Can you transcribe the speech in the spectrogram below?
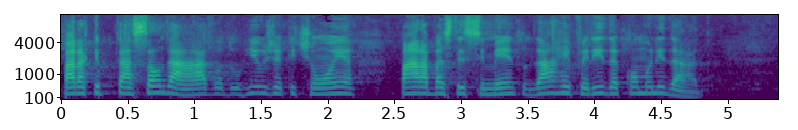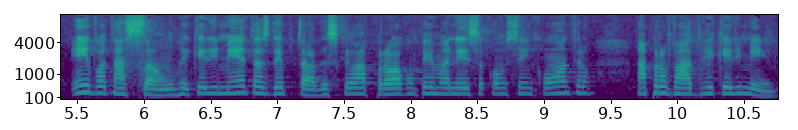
para a captação da água do rio Jequitinhonha para abastecimento da referida comunidade. Em votação, o requerimento, as deputadas que o aprovam permaneça como se encontram. Aprovado o requerimento.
